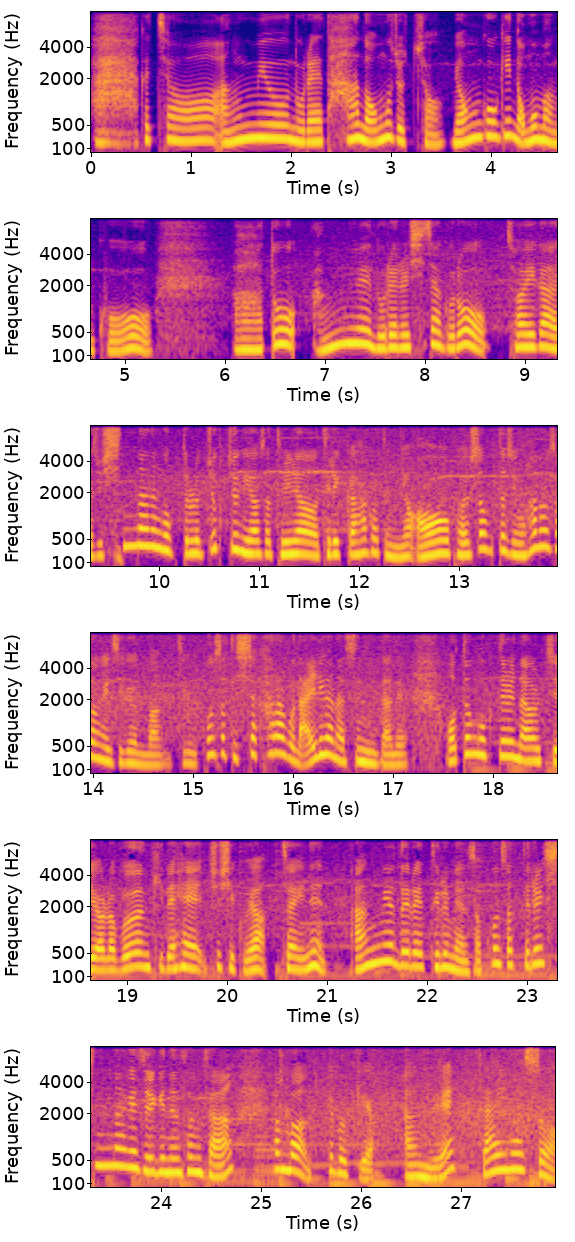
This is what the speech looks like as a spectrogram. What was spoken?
아, 그쵸. 악뮤 노래 다 너무 좋죠. 명곡이 너무 많고. 아, 또 악뮤의 노래를 시작으로 저희가 아주 신나는 곡들로 쭉쭉 이어서 들려드릴까 하거든요. 어, 벌써부터 지금 환호성에 지금 막 지금 콘서트 시작하라고 난리가 났습니다. 네. 어떤 곡들 나올지 여러분 기대해 주시고요. 저희는 악뮤 노래 들으면서 콘서트를 신나게 즐기는 상상 한번 해볼게요. 악뮤의 다이너소어.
